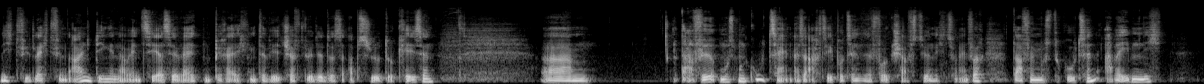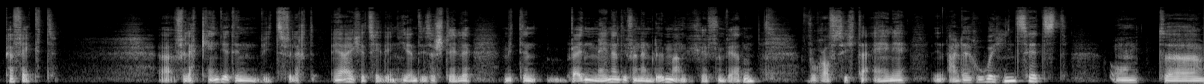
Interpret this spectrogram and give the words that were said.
Nicht vielleicht für in allen Dingen, aber in sehr, sehr weiten Bereichen der Wirtschaft würde das absolut okay sein. Ähm, dafür muss man gut sein. Also 80% Erfolg schaffst du ja nicht so einfach. Dafür musst du gut sein, aber eben nicht perfekt. Äh, vielleicht kennt ihr den Witz, vielleicht, ja, ich erzähle ihn hier an dieser Stelle mit den beiden Männern, die von einem Löwen angegriffen werden, worauf sich der eine in aller Ruhe hinsetzt und äh,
